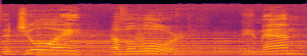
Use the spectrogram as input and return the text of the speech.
the joy of the Lord. Amen.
